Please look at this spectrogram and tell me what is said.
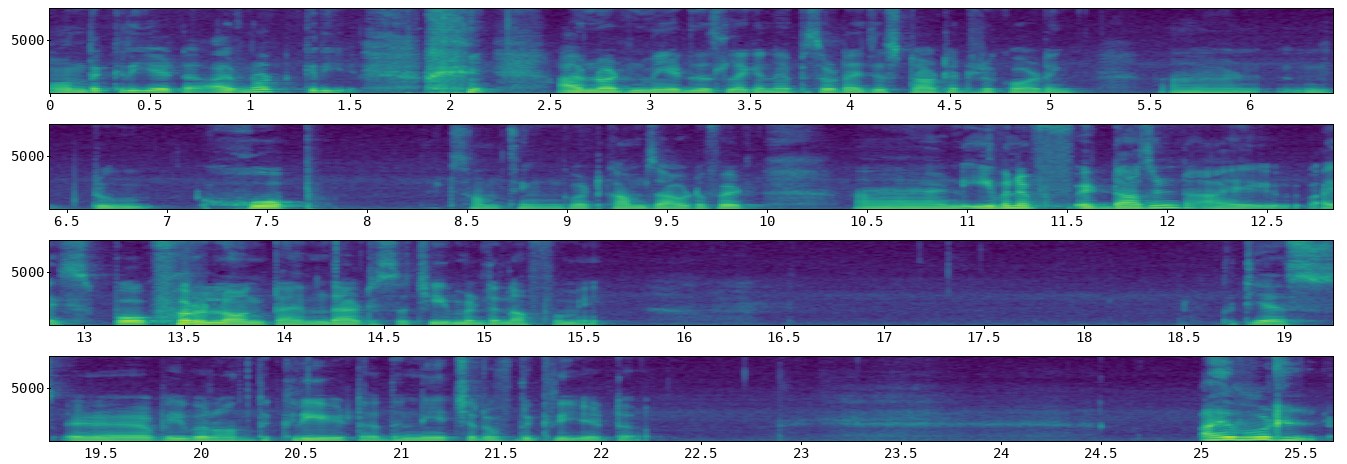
on the creator. I've not cre- i've not made this like an episode. I just started recording. And to hope that something good comes out of it. And even if it doesn't i i spoke for a long time. That is achievement enough for me but yes, uh, we were on the creator, the nature of the creator. I would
